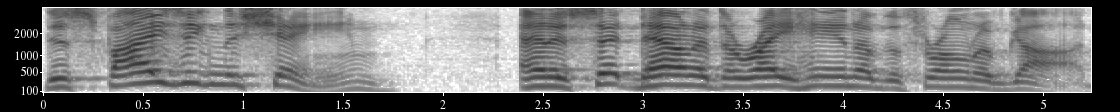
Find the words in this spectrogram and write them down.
despising the shame, and is set down at the right hand of the throne of God.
